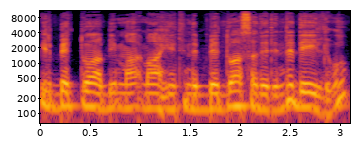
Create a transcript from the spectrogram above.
bir beddua bir ma- mahiyetinde bir beddua sadedinde değildi bu.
